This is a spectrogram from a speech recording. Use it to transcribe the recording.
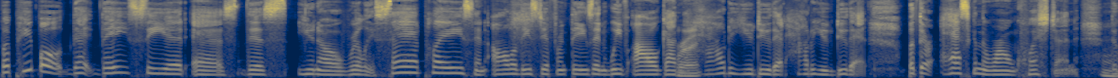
but people that they see it as this you know really sad place and all of these different things and we've all gotten Right. how do you do that how do you do that but they're asking the wrong question the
